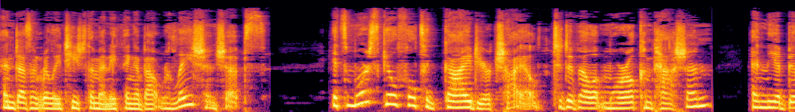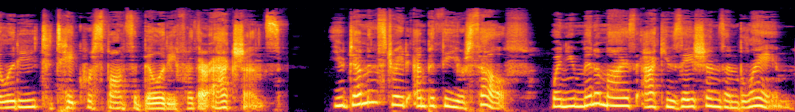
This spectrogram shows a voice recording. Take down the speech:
and doesn't really teach them anything about relationships, it's more skillful to guide your child to develop moral compassion and the ability to take responsibility for their actions. You demonstrate empathy yourself when you minimize accusations and blame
